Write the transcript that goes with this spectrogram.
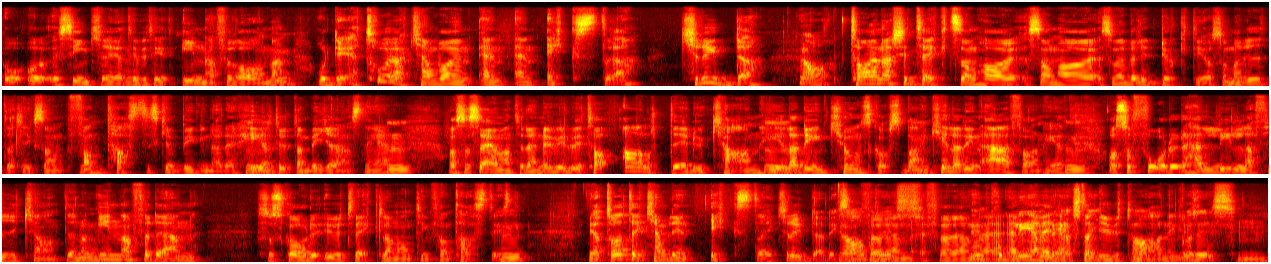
och, och sin kreativitet innanför ramen. Mm. Och det tror jag kan vara en, en, en extra krydda Ja. Ta en arkitekt som, har, som, har, som är väldigt duktig och som har ritat liksom fantastiska byggnader helt utan begränsningar. Mm. Och så säger man till den, nu vill vi ta allt det du kan, hela din kunskapsbank, hela din erfarenhet. Mm. Och så får du det här lilla fyrkanten och innanför den så ska du utveckla någonting fantastiskt. Jag tror att det kan bli en extra krydda liksom, Ja, för, en, för en, En en, en, extra utmaning. Ja, liksom. precis. Mm.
